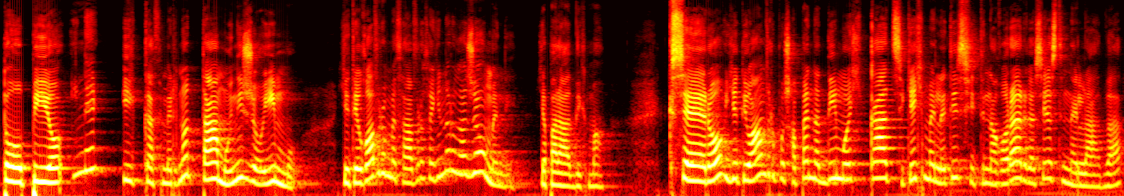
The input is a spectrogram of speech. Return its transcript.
το οποίο είναι η καθημερινότητά μου, είναι η ζωή μου. Γιατί εγώ αύριο μεθαύριο θα γίνω εργαζόμενη, για παράδειγμα. Ξέρω, γιατί ο άνθρωπος απέναντί μου έχει κάτσει και έχει μελετήσει την αγορά εργασίας στην Ελλάδα,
